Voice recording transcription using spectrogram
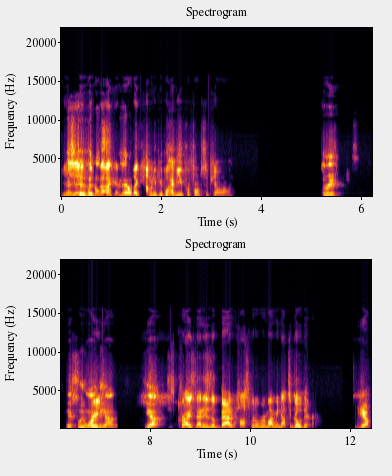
Yeah, you yeah. but on like, something else. like, how many people have you performed CPR on? Three, if we want to be honest. Yeah, Jesus Christ, that is a bad hospital. Remind me not to go there. Yeah.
